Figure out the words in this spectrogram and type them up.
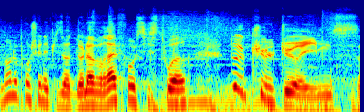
dans le prochain épisode de la vraie fausse histoire de Culture Ims.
